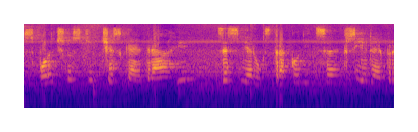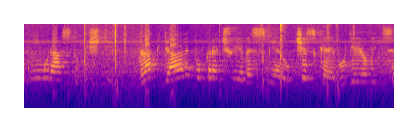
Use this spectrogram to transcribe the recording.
Společnosti České dráhy ze směru Strakonice přijede k prvnímu nástupišti. Vlak dále pokračuje ve směru České Budějovice,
